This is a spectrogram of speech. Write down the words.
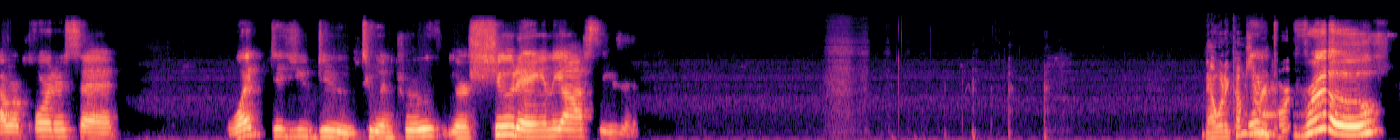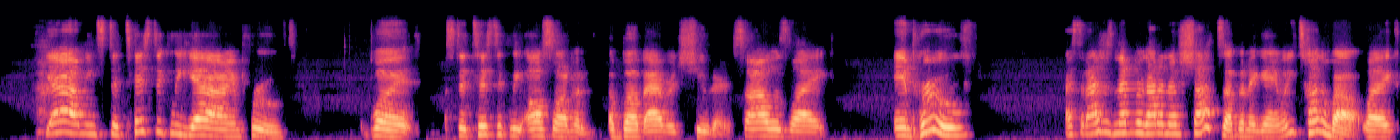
a reporter said, What did you do to improve your shooting in the off season? Now, when it comes to report, Improve? Yeah, I mean, statistically, yeah, I improved. But statistically, also, I'm an above average shooter. So I was like, Improve? I said, I just never got enough shots up in a game. What are you talking about? Like,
